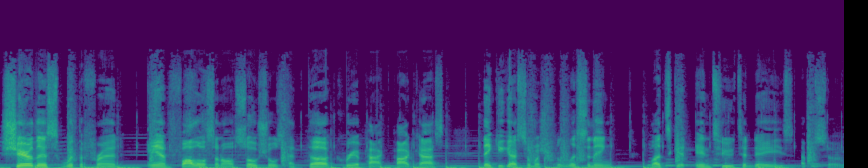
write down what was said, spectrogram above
Share this with a friend and follow us on all socials at the Creapact podcast. Thank you guys so much for listening. Let's get into today's episode.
